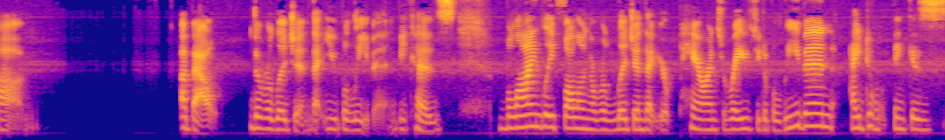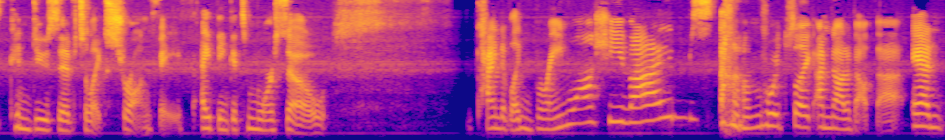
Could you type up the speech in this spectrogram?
um, about the religion that you believe in because blindly following a religion that your parents raised you to believe in, I don't think is conducive to like strong faith. I think it's more so kind of like brainwashy vibes, um, which like I'm not about that. And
